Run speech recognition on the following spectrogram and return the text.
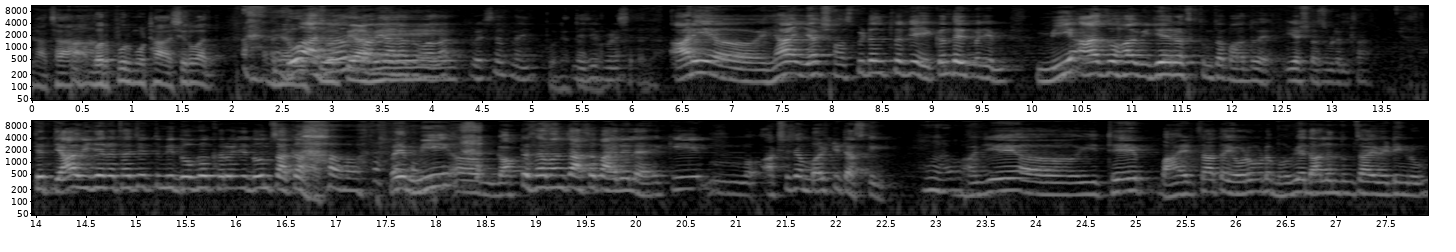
ह्याचा भरपूर मोठा आशीर्वाद. प्रश्नच नाही. आणि ह्या यश हॉस्पिटलचं जे एकंदरीत म्हणजे मी आज जो हा विजयरथ तुमचा पाहतोय यश हॉस्पिटलचा ते त्या विजयरथाचे तुम्ही दोघं खरं म्हणजे दोन चाकं आहात. म्हणजे मी डॉक्टर साहेबांचं असं पाहिलेलं आहे की अक्षरशः मल्टीटास्किंग म्हणजे इथे बाहेरचं आता एवढं मोठं भव्य दालन तुमचं आहे वेटिंग रूम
